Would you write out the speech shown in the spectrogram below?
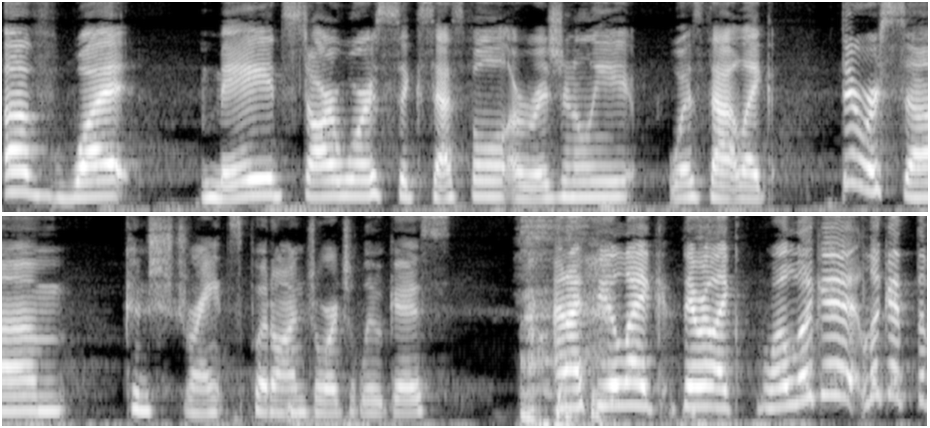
of what made Star Wars successful originally was that like there were some constraints put on George Lucas. And I feel like they were like, "Well, look at look at the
